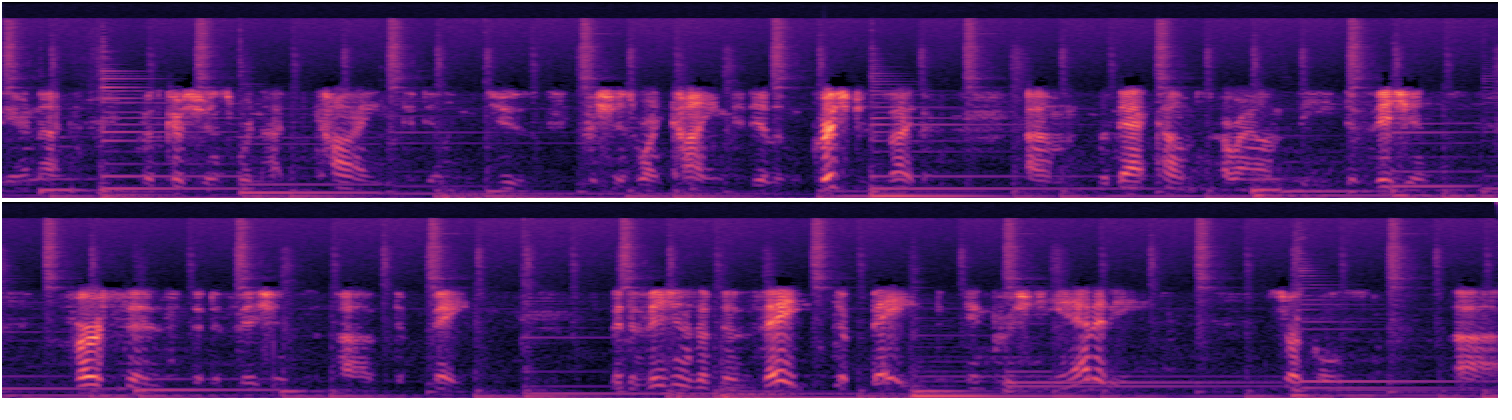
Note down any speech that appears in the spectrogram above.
They are not, because Christians were not kind to dealing with Jews. Christians weren't kind to dealing with Christians either. Um, but that comes around the divisions versus the divisions of debate. The divisions of debate, debate in Christianity circles uh,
